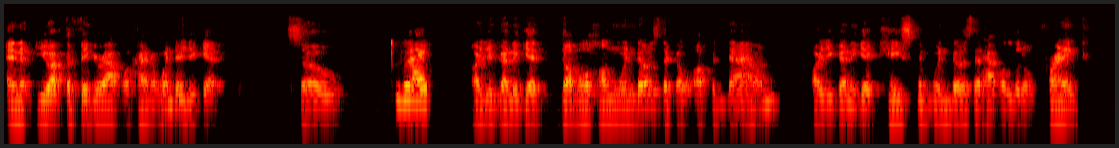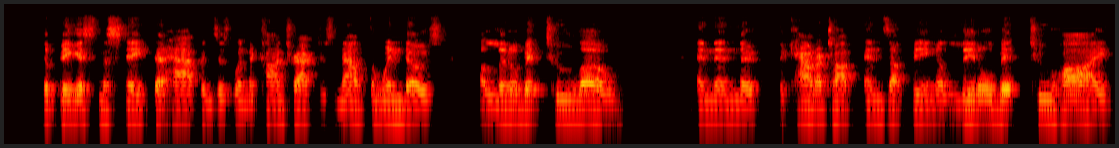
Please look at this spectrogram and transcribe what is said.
and you have to figure out what kind of window you're getting. So, right. Like, are you going to get double hung windows that go up and down? Are you going to get casement windows that have a little crank? The biggest mistake that happens is when the contractors mount the windows a little bit too low, and then the, the countertop ends up being a little bit too high.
